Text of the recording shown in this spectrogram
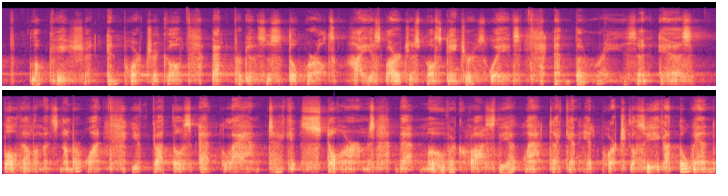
location in Portugal that produces the world's highest, largest, most dangerous waves. And the reason is both elements. Number one, you've got those Atlantic storms that move across the Atlantic and hit Portugal. So you got the wind,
